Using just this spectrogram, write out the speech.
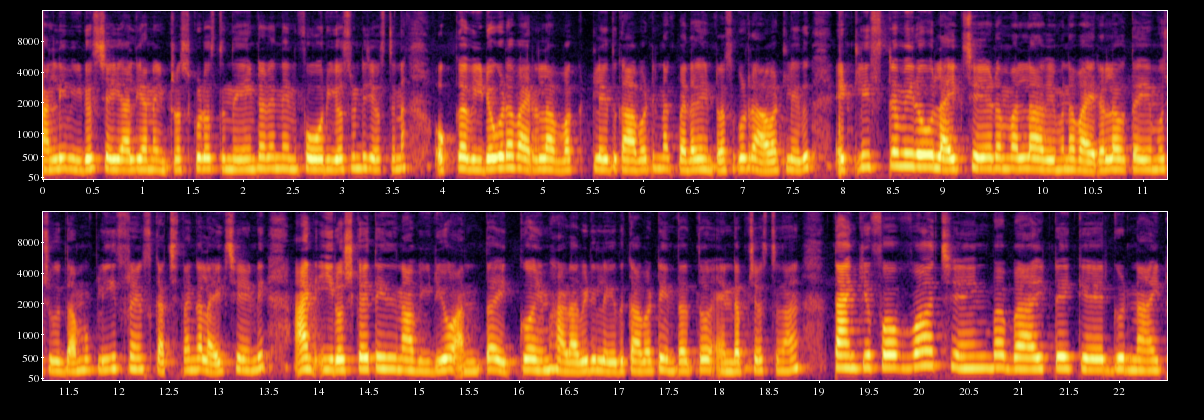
మళ్ళీ వీడియోస్ చేయాలి అన్న ఇంట్రెస్ట్ కూడా వస్తుంది. ఏంటంటే నేను ఫోర్ ఇయర్స్ నుండి చేస్తున్న ఒక్క వీడియో కూడా వైరల్ అవ్వట్లేదు కాబట్టి నాకు పెద్దగా ఇంట్రెస్ట్ కూడా రావట్లేదు. అట్లీస్ట్ మీరు లైక్ చేయడం వల్ల అవి ఏమైనా వైరల్ అవుతాయేమో చూద్దాము. ప్లీజ్ ఫ్రెండ్స్ ఖచ్చితంగా లైక్ చేయండి. అండ్ ఈ రోజుకైతే ఇది నా వీడియో. అంత ఎక్కువ ఏం హడావిడి లేదు కాబట్టి ఇంతతో ఎండప్ చేస్తున్నాను. Thank you for watching. Bye. Take care. Good night.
